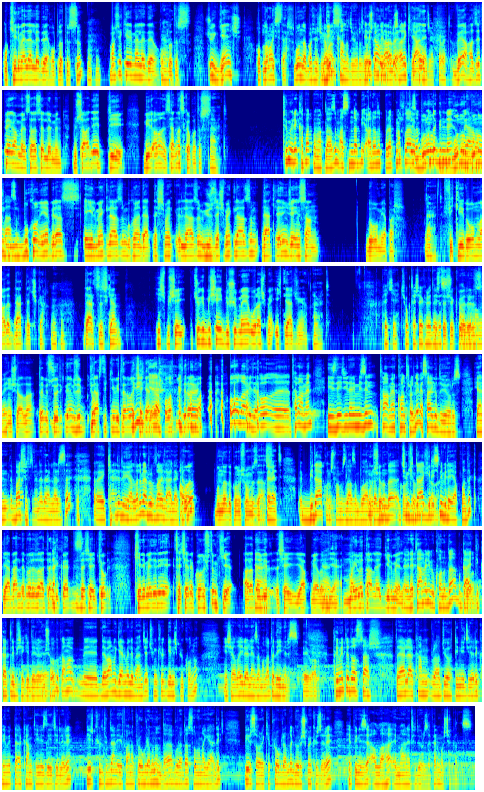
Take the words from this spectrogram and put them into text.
o kelimelerle de hoplatırsın, başka kelimelerle de hoplatırsın. Çünkü genç hoplamak ister. Bununla başa çıkamaz. Delikanlı diyoruz. Delikanlı abi. Hareketli Yani olacak. Evet. Ve Hazreti Peygamber sallallahu aleyhi ve sellemin müsaade ettiği bir alanı sen nasıl kapatırsın? Evet. Tümüyle kapatmamak lazım. Aslında bir aralık bırakmak İşte lazım. bunu, Onu da günde bunu, uyarmak bunu- lazım. Bu konuya biraz eğilmek lazım. Bu konuya dertleşmek lazım. Yüzleşmek lazım. Dertlenince insan doğum yapar. Evet. Fikri doğumlarda dertle çıkar. Dertsizken hiçbir şey çünkü bir şey düşünmeye uğraşmaya ihtiyacın yok. Evet. Peki. Çok teşekkür ederiz. Biz teşekkür Abdurrahman ederiz. Bey. İnşallah. Tabii söylediklerimizi lastik gibi bir tarafa Giriş- çekenler olabilir Evet. ama O olabilir. O e, tamamen izleyicilerimizin tamamen kontrolünde ve saygı duyuyoruz. Yani baş üstüne ne derlerse e, kendi dünyaları ve ruhlarıyla alakalı. Ama bunları da konuşmamız lazım. Evet. Bir daha konuşmamız lazım bu arada. Konuşalım, Bunun da çünkü konuşalım daha inşallah. girişini bile yapmadık. Ya ben de böyle zaten dikkat ettiyse şey çok kelimeleri seçerek konuştum ki arada Evet. bir şey yapmayalım Evet. diye. Mayılı tarlaya girmeyelim. Evet, netameli bir konuda gayet Doğru. dikkatli bir şekilde ilerlemiş Eyvallah. olduk ama e, devamı gelmeli bence. Çünkü geniş bir konu. İnşallah ilerleyen zamanlarda değiniriz. Eyvallah. Kıymetli dostlar, değerli Erkam Radyo dinleyicileri, kıymetli Erkam TV izleyicileri, Bir Kültürden İrfana programının da burada sonuna geldik. Bir sonraki programda görüşmek üzere. Hepinizi Allah'a emanet ediyoruz efendim. Hoşçakalınız.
